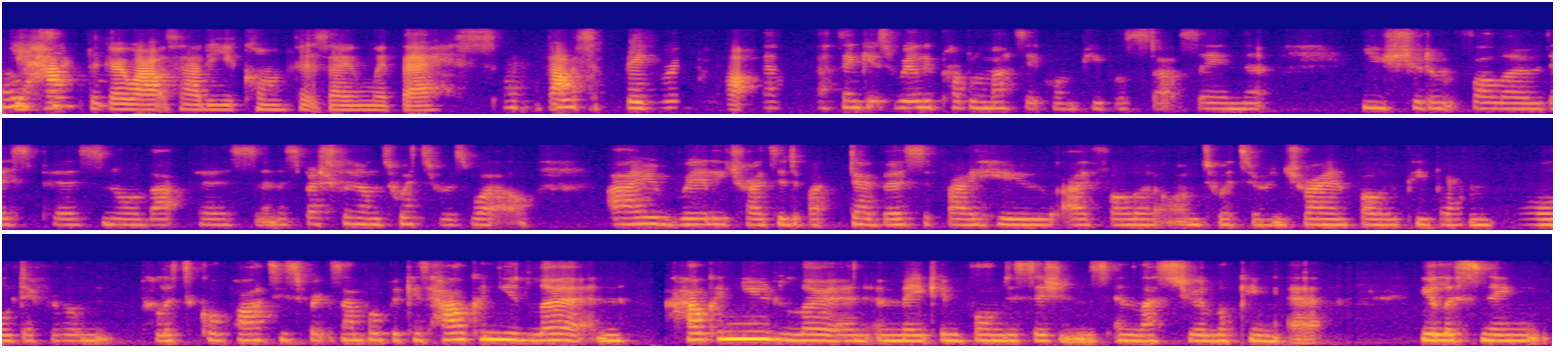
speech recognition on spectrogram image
Oh, you have to go outside of your comfort zone with this. That's a big part. I think it's really problematic when people start saying that you shouldn't follow this person or that person, especially on Twitter as well. I really try to diversify who I follow on Twitter and try and follow people from all different political parties, for example, because how can you learn? How can you learn and make informed decisions unless you're looking at, you're listening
